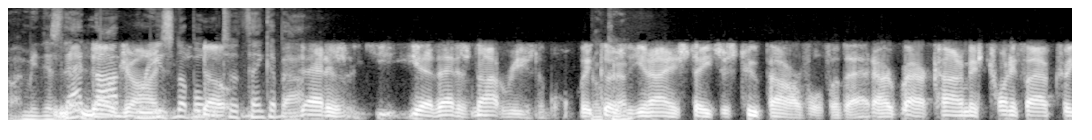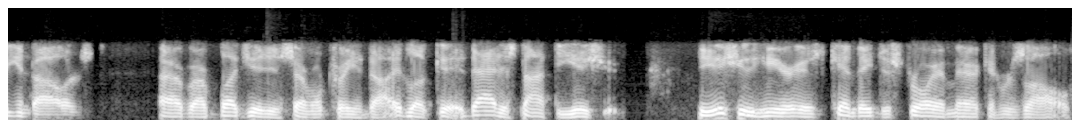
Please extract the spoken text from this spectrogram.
I mean, is that No, not John, reasonable no, to think about? That is, yeah, that is not reasonable because Okay. the United States is too powerful for that. Our, our economy is twenty five trillion dollars. Our, our budget is several trillion dollars. Look, that is not the issue. The issue here is can they destroy American resolve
